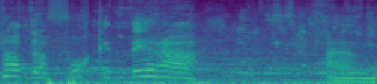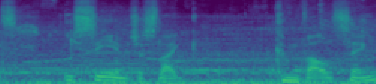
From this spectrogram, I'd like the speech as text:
Not the fucking mirror! and you see him just like convulsing,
